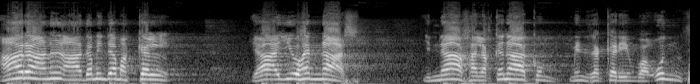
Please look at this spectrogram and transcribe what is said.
ആരാണ് ആദമിന്റെ മക്കൾ? യാ മിൻ വ ഉൻസ.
